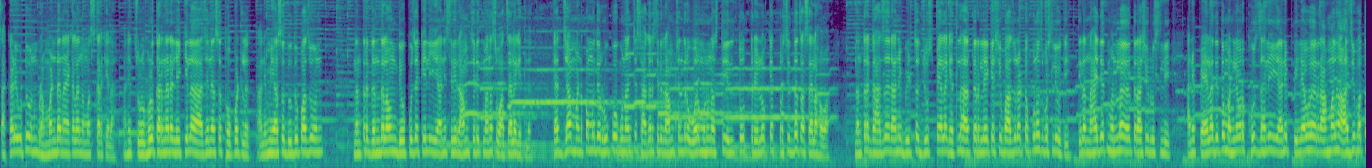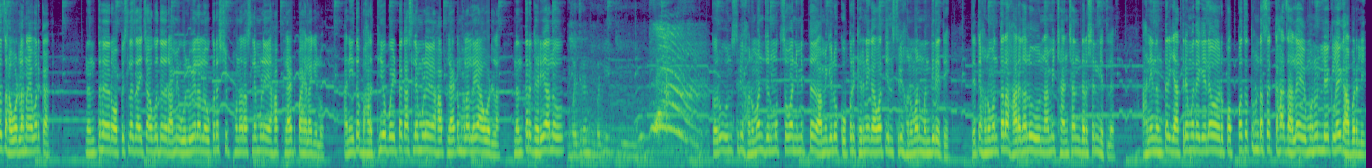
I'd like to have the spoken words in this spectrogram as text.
सकाळी उठून ब्रह्मांड नायकाला नमस्कार केला आणि चुळबुळ करणाऱ्या लेकीला आजीने असं थोपटलं आणि मी असं दुधू पाजून नंतर गंध लावून देवपूजा केली आणि श्री रामचरित मानस वाचायला घेतलं. त्यात ज्या मंडपामध्ये रूप व गुणांचे सागर श्री रामचंद्र वर म्हणून असतील तो त्रैलोक्यात प्रसिद्धच असायला हवा. नंतर गाजर आणि बीटचा ज्यूस प्यायला घेतला तर लेक अशी बाजूला टपूनच बसली होती. तिला नाही देत म्हणलं तर अशी रुसली आणि प्यायला देतो म्हणल्यावर खुश झाली आणि पिल्यावर आम्हाला अजिबातच आवडला नाही बरं का. नंतर ऑफिसला जायच्या अगोदर आम्ही उलवेला लवकरच शिफ्ट होणार असल्यामुळे हा फ्लॅट पाहायला गेलो. आणि इथं भारतीय बैठक असल्यामुळे हा फ्लॅट मला लय आवडला. नंतर घरी आलो. बजरंग करून श्री हनुमान जन्मोत्सवानिमित्त आम्ही गेलो कोपरखेरणे गावातील श्री हनुमान मंदिर येथे. तेथे हनुमंताला हार घालून आम्ही छान छान दर्शन घेतलं. आणि नंतर यात्रेमध्ये गेल्यावर पप्पाचं तोंड असं का झालंय म्हणून लेक लय घाबरली.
